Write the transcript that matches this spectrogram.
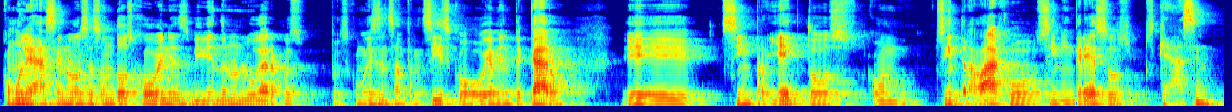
¿cómo le hacen, no? O sea, son dos jóvenes viviendo en un lugar, pues, pues como dices, en San Francisco, obviamente caro, eh, sin proyectos, con sin trabajo, sin ingresos, pues, ¿qué hacen?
